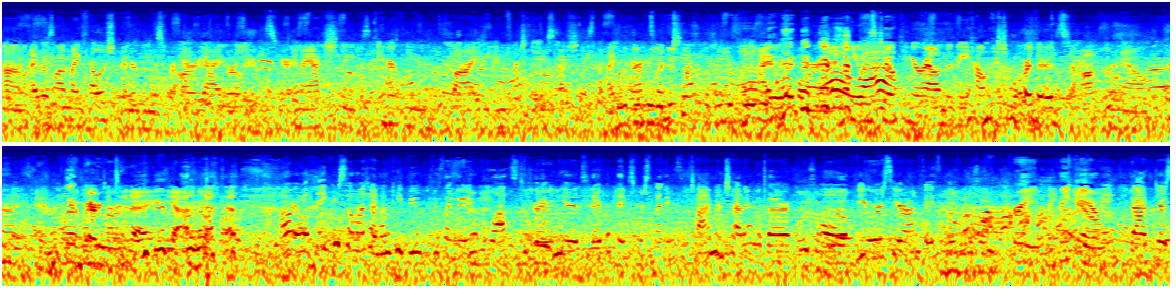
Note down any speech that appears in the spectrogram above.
um, I was on my fellowship interviews for REI earlier this year, and I actually was interviewed by the infertility specialist that my parents went to when I was born, and he was joking around with me how much more there is to offer now. and compared to today. Yeah. All right, well, thank you so much. I won't keep you because I know you have lots to learn here today, but thanks for spending some time and chatting with our uh, viewers here on Facebook. Great, thank you. Thank you, doctors.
